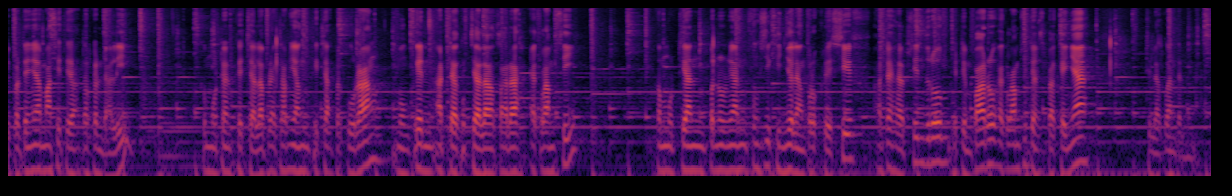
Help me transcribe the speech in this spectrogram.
hipertensinya masih tidak terkendali. Kemudian gejala preeklamsi yang tidak berkurang mungkin ada gejala ke arah eklamsi kemudian penurunan fungsi ginjal yang progresif, ada HELP syndrome, edem paru, eklamsi dan sebagainya dilakukan terminasi.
